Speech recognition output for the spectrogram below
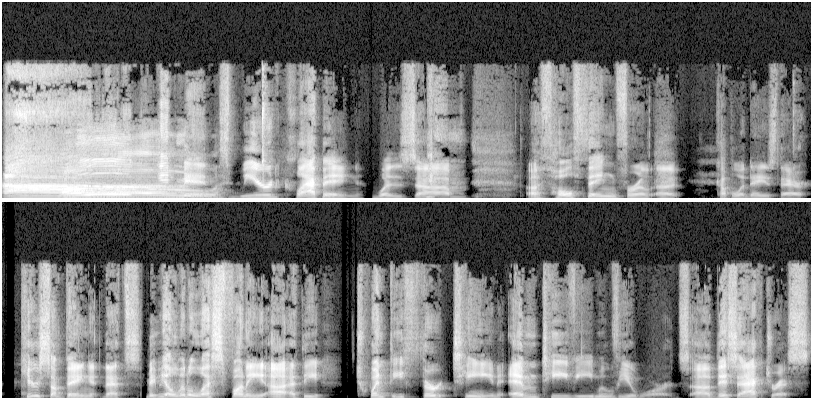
ah. Oh. Kidman's weird clapping was um, a whole thing for a, a couple of days there. Here's something that's maybe a little less funny. Uh, at the 2013 MTV Movie Awards, uh, this actress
